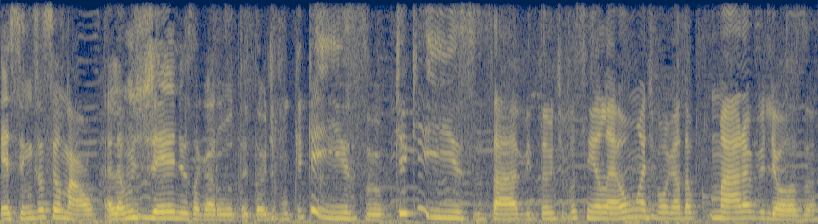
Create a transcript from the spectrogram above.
é sensacional. Ela é um gênio, essa garota. Então, tipo, o que que é isso? O que que é isso, sabe? Então, tipo assim, ela é uma advogada maravilhosa.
